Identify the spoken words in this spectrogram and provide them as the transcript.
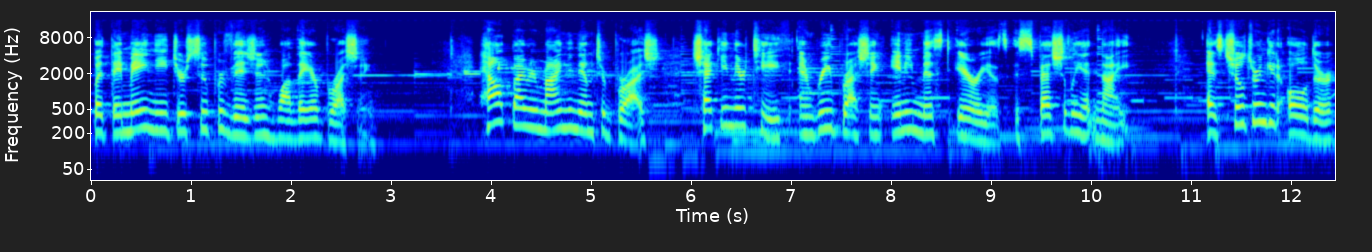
but they may need your supervision while they are brushing. Help by reminding them to brush, checking their teeth, and rebrushing any missed areas, especially at night. As children get older,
